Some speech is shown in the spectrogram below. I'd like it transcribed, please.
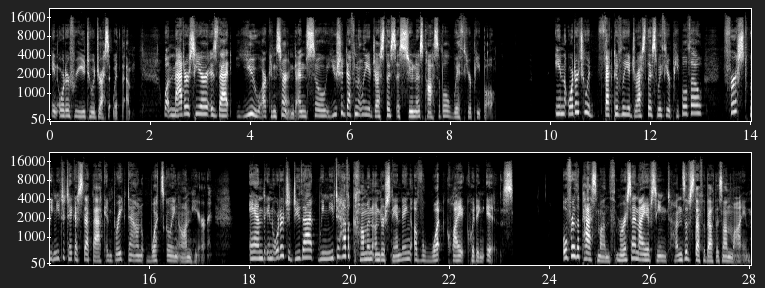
in order for you to address it with them. What matters here is that you are concerned, and so you should definitely address this as soon as possible with your people. In order to effectively address this with your people, though, first we need to take a step back and break down what's going on here. And in order to do that, we need to have a common understanding of what quiet quitting is. Over the past month, Marisa and I have seen tons of stuff about this online,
